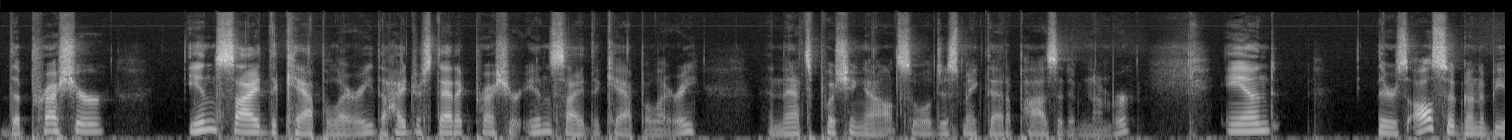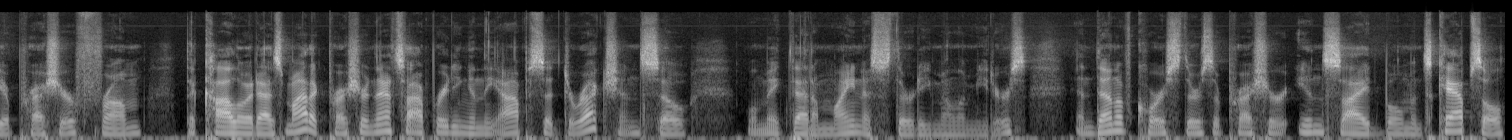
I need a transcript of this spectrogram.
the pressure inside the capillary, the hydrostatic pressure inside the capillary, and that's pushing out, so we'll just make that a positive number. And there's also going to be a pressure from the colloid osmotic pressure, and that's operating in the opposite direction, so we'll make that a minus 30 millimeters. And then, of course, there's a pressure inside Bowman's capsule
